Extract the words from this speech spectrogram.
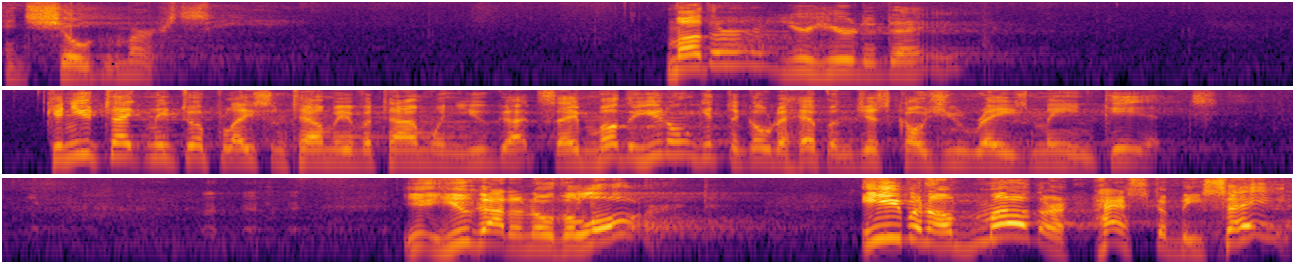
and showed mercy. Mother, you're here today. Can you take me to a place and tell me of a time when you got saved? Mother, you don't get to go to heaven just because you raise mean kids. You, you got to know the Lord. Even a mother has to be saved.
